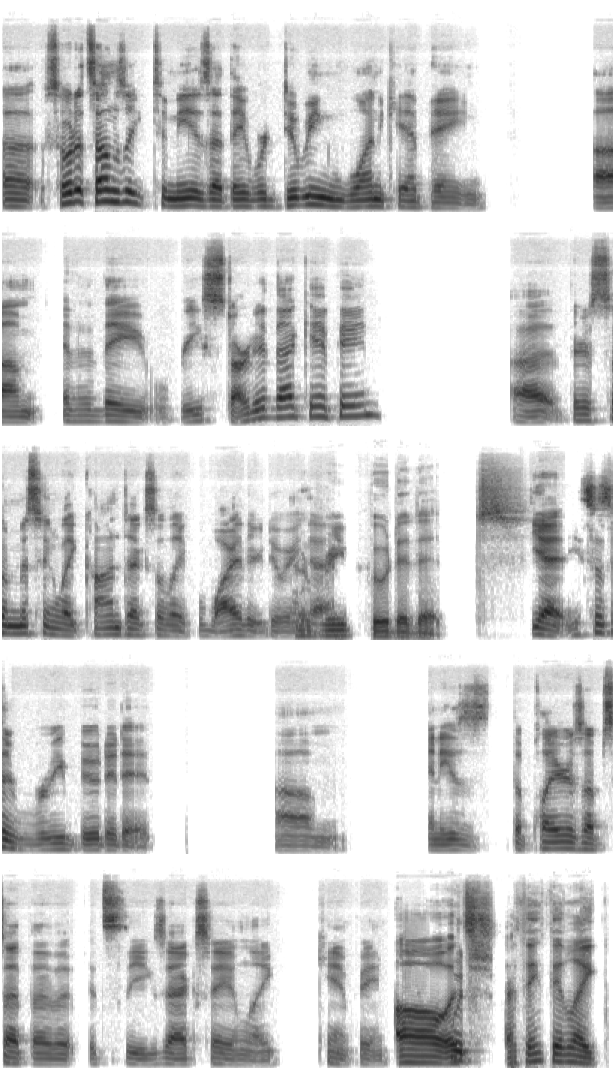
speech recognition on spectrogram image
Uh, so what it sounds like to me is that they were doing one campaign, um, and then they restarted that campaign. Uh, there's some missing like context of like why they're I doing that. rebooted it. Yeah, he says they rebooted it. Um, and he's the player's upset that it's the exact same like campaign. Oh, Which- it's. I think they like.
